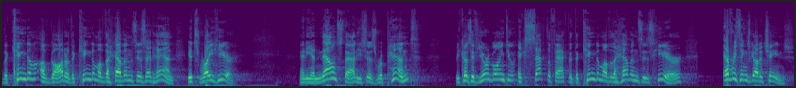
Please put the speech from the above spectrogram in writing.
The kingdom of God or the kingdom of the heavens is at hand. It's right here. And he announced that. He says, Repent because if you're going to accept the fact that the kingdom of the heavens is here, everything's got to change.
